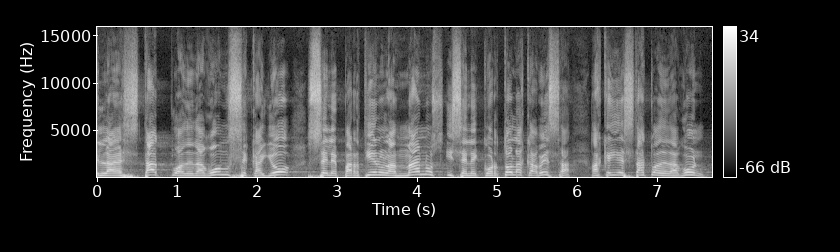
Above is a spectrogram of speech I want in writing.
la estatua de Dagón se cayó, se le partieron las manos y se le cortó la cabeza aquella estatua de Dagón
